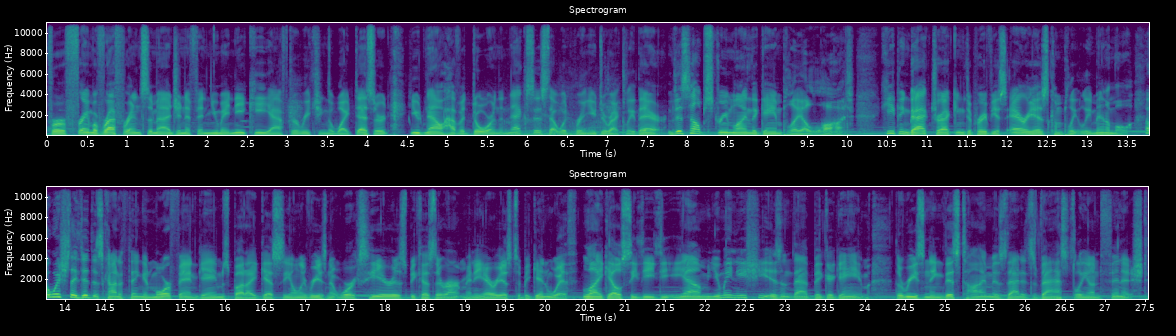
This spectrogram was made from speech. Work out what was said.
For a frame of reference, imagine if in Yume Nikki, after reaching the White Desert, you'd now have a door in the Nexus that would bring you directly there. This helps streamline the gameplay a lot keeping backtracking to previous areas completely minimal. I wish they did this kind of thing in more fan games, but I guess the only reason it works here is because there aren't many areas to begin with. Like LCD DEM, Yume Nisshi isn't that big a game. The reasoning this time is that it's vastly unfinished.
